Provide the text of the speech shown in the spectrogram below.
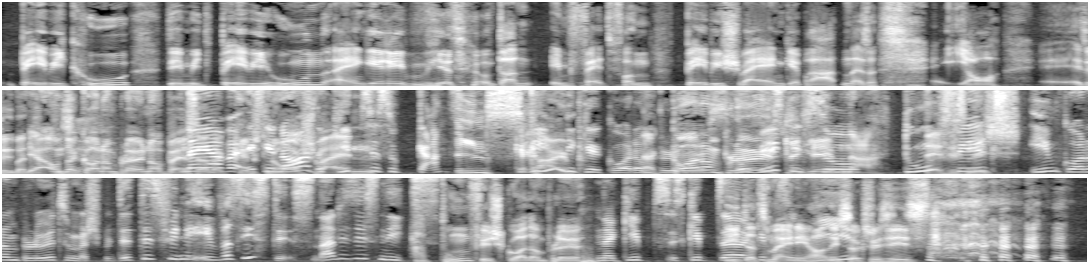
Babykuh, die mit Babyhuhn eingerieben wird und dann im Fett von Babyschwein gebraten. Also, äh, ja, äh, also, ich meine, Ja, und der Cordon Bleu noch besser. Naja, da aber gibt's genau, da gibt's ja so ganz grindige Cordon Ja, Bleus. Cordon Bleu wo ist wirklich so ist Thunfisch im Cordon Bleu zum Beispiel. Das, das finde ich, was ist das? Nein, das ist nix. Ein Thunfisch Cordon Bleu. Na, gibt's, es gibt, äh, Ich gibt's das meine in Hand, ich sag's wie es ist.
